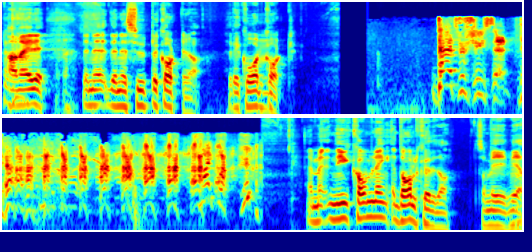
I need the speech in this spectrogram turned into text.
ja, nej, den, är, den är superkort idag. Rekordkort. Mm. That's what she said! ja, men nykomling, Dalkurd då, som vi vet.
